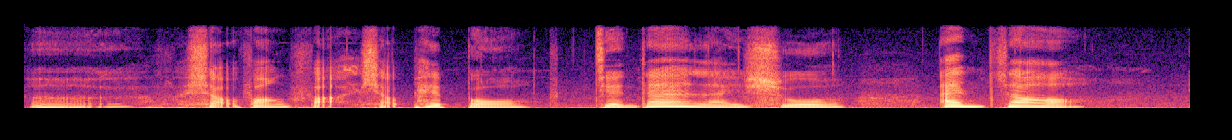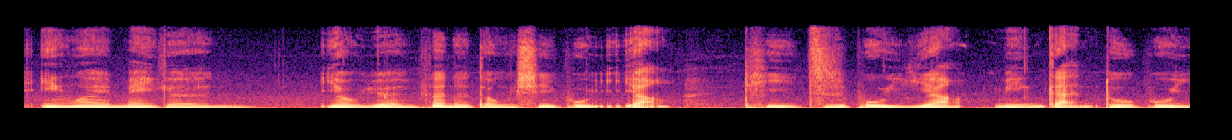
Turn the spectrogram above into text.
呃小方法、小撇步。简单来说，按照因为每个人有缘分的东西不一样。体质不一样，敏感度不一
